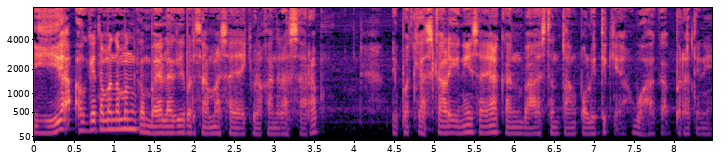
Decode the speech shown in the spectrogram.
Iya, oke teman-teman, kembali lagi bersama saya Iqbal Kandra Sarap. Di podcast kali ini saya akan bahas tentang politik ya. Wah, agak berat ini.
